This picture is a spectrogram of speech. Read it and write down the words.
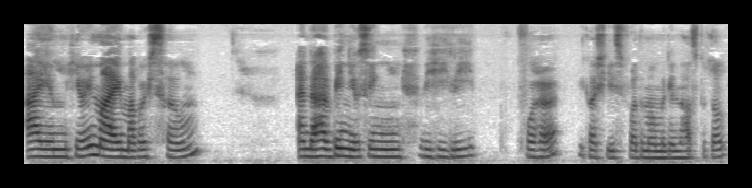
I am here in my mother's home and I have been using the Healy for her because she's for the moment in the hospital.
